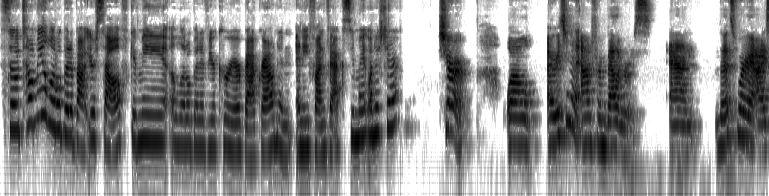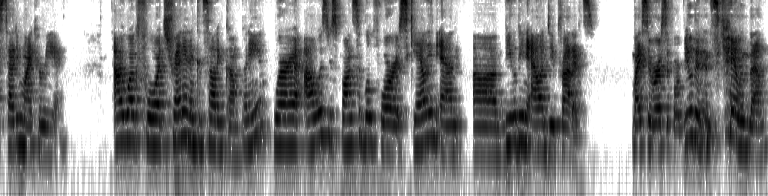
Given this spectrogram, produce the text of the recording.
So tell me a little bit about yourself. Give me a little bit of your career background and any fun facts you might want to share. Sure. Well, originally I'm from Belarus, and that's where I studied my career. I worked for a training and consulting company where I was responsible for scaling and uh, building L&D products, vice versa for building and scaling them.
